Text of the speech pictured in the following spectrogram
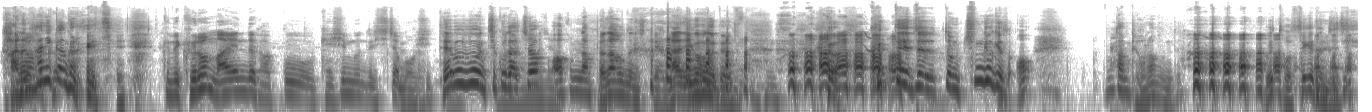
가능하니까 그러겠지. 근데 그런 마인드 갖고 계신 분들이 진짜 멋있다. 대부분 직구 잘 쳐? 맞아. 아, 그럼 난 변하고 던질게. 난 이거거든. 그때 저 좀 충격해서, 어? 난 변화군데? 왜 더 세게 던지지?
